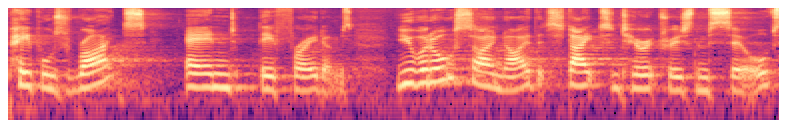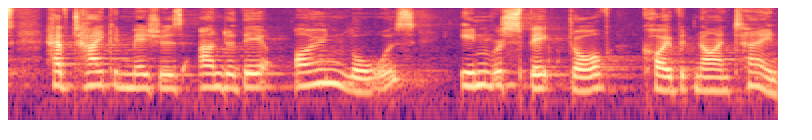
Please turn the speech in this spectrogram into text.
people's rights and their freedoms. You would also know that states and territories themselves have taken measures under their own laws in respect of COVID-19.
